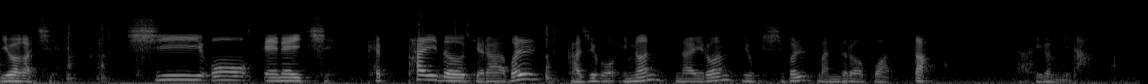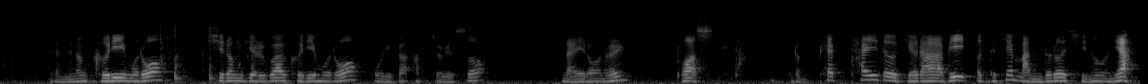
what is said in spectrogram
이와 같이 CONH 펩타이드 결합을 가지고 있는 나이론 60을 만들어 보았다. 자 이겁니다. 그러면은 그림으로 실험 결과 그림으로 우리가 앞쪽에서 나이론을 보았습니다. 그럼 펩타이드 결합이 어떻게 만들어지느냐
